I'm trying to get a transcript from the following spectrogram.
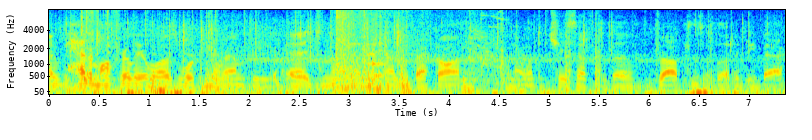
I had him off earlier while I was working around the edge, and then I had to turn it back on when I went to chase after the drop, since I thought I'd be back.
